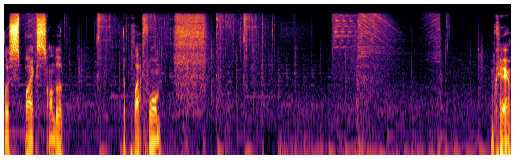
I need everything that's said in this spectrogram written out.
those spikes onto the the platform. Okay.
